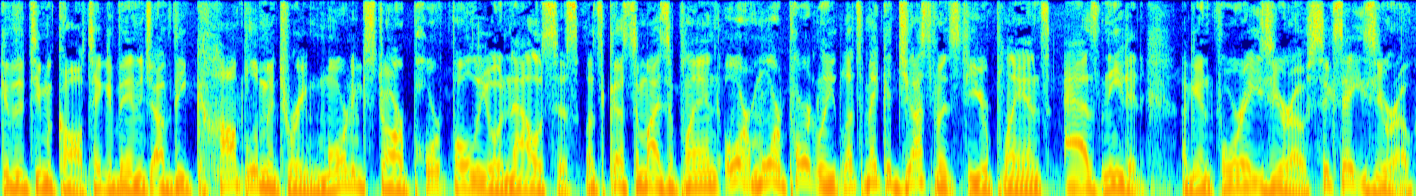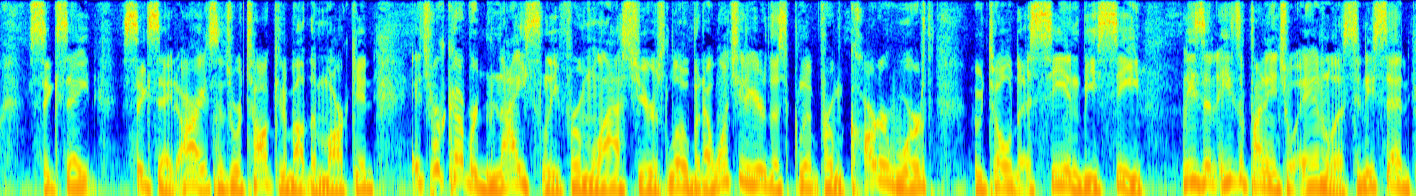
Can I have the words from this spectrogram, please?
Give the team a call. Take advantage of the complimentary Morningstar portfolio analysis. Let's customize a plan, or more importantly, let's make adjustments to your plans as needed. Again, 480-680-6868. All right, since we're talking about the market, it's recovered nicely from last year's low, but I want you to hear this clip from Carter Worth, who told CNBC he's a, he's a financial analyst, and he said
